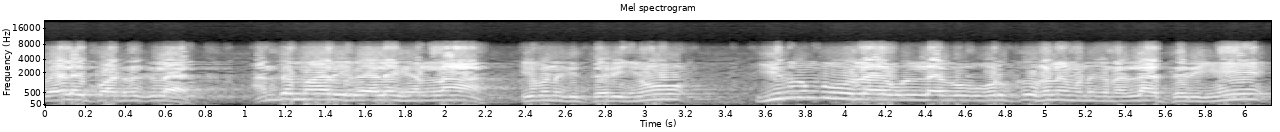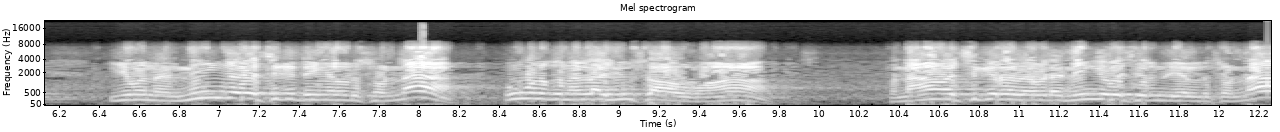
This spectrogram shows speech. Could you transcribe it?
வேலைப்பாடு இருக்குல்ல அந்த மாதிரி வேலைகள்லாம் இவனுக்கு தெரியும். இரும்புல உள்ள ஒர்க்குகளும் இவனுக்கு நல்லா தெரியும். இவனை நீங்க வச்சுக்கிட்டீங்கன்னு சொன்னா உங்களுக்கு நல்லா யூஸ் ஆகுவான் நான் வச்சுக்கிறத விட நீங்க வச்சிருந்தீங்கன்னு சொன்னா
